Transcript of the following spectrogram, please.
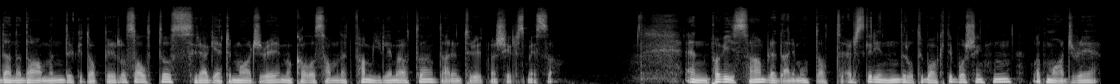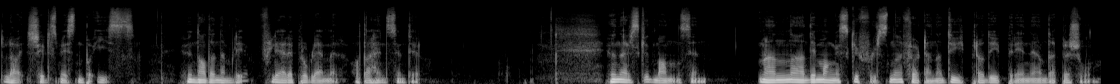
denne damen dukket opp i Los Altos, reagerte Marjorie med å kalle sammen et familiemøte der hun truet med skilsmisse. Enden på visa ble derimot at elskerinnen dro tilbake til Washington, og at Marjorie la skilsmissen på is. Hun hadde nemlig flere problemer å ta hensyn til. Hun elsket mannen sin, men eh, de mange skuffelsene førte henne dypere og dypere inn i en depresjon.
